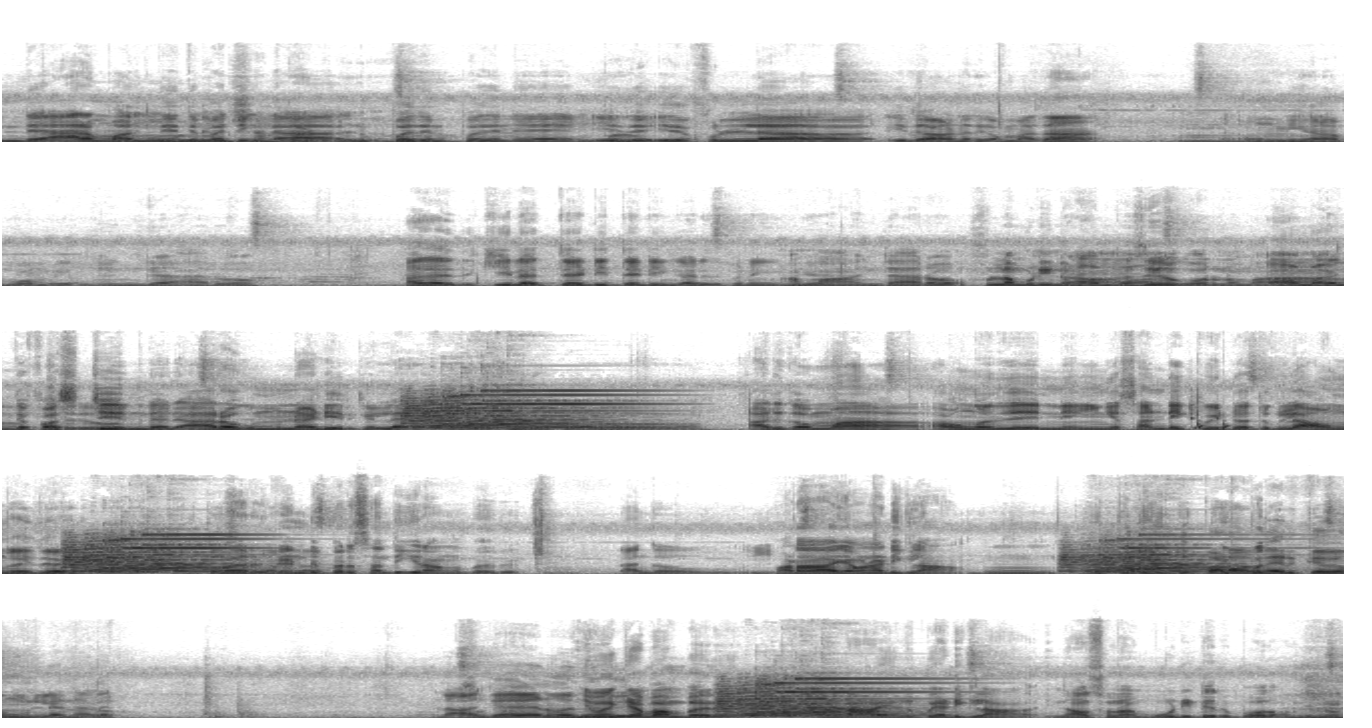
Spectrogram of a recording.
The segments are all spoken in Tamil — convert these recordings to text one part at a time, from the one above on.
இந்த ஆரோ மார்க் தெரிஞ்சு பார்த்தீங்களா முப்பது முப்பதுன்னு. இது இது ஃபுல்லாக இது ஆனதுக்கப்புறமா தான் நீங்களாம் போக முடியும். எங்க ஆரோ அதாவது கீழே தேர்ட்டி தேர்ட்டிங்க இது பண்ணுங்க ஆமா இந்த ஆரோ ஃபுல்லா முடியணுமா? ஜீரோக்கு வரணுமா? ஆமாம் இந்த ஃபஸ்ட்டு இந்த ஆரோக்கு முன்னாடி இருக்குல்ல ஜீரோக்கு வரும் அதுக்கப்புறமா அவங்க வந்து நீங்கள் சண்டைக்கு போயிட்டு வரதுக்குள்ளே அவங்க இது பாரு ரெண்டு பேரும் சந்திக்கிறாங்க பாரு. நாங்கள் வாடா எவன் அடிக்கலாம்? ம். படாமல் இருக்கவே முடியல என்னால். நாங்கள் வந்து இவன் கேட்பான் பாரு. ஏன்டா எங்க போய் அடிக்கலாம்? நான் சொல்லுவேன் மூடிட்டு இரு போதும். அப்படின்னு.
